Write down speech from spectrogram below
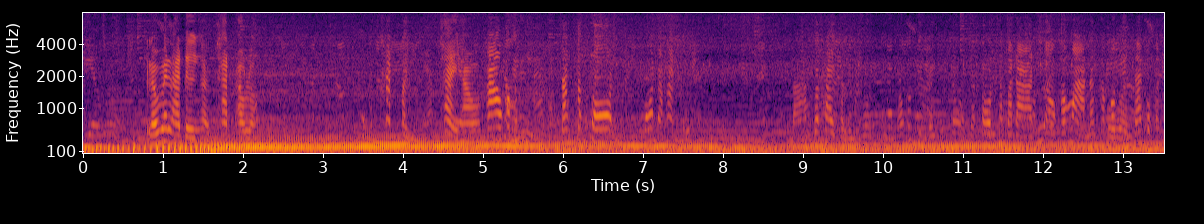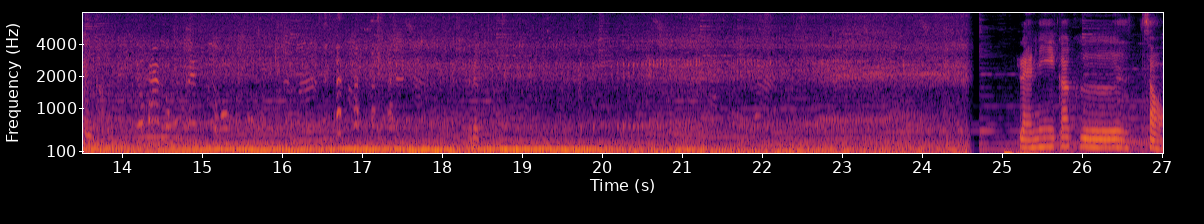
เดียวก็แล้วเวลาเดินค่ะทัดเอาเหรอ คัดไปอย่างเงี้ย ถ่ายเขาวก็ไม่กินตั้งตั้งก้อนก้อนอาหารน้ำก็ใส่ทะเลเขาก็กินได้นิดหน่อยแต่ตอนธรรมดาที่เอาเขามานั้นเขาก็กินได้ปกติและนี่ก็คือสอง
